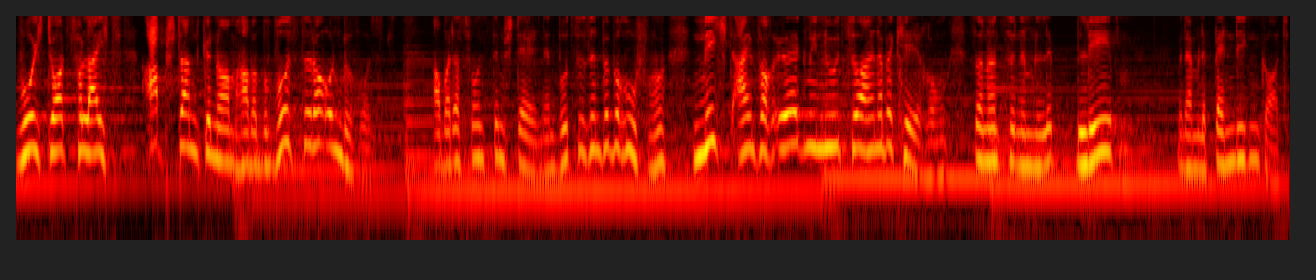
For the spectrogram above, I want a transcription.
Wo ich dort vielleicht Abstand genommen habe, bewusst oder unbewusst. Aber dass wir uns dem stellen. Denn wozu sind wir berufen? Nicht einfach irgendwie nur zu einer Bekehrung, sondern zu einem Leben mit einem lebendigen Gott.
